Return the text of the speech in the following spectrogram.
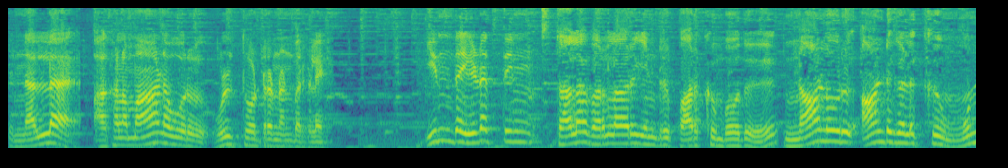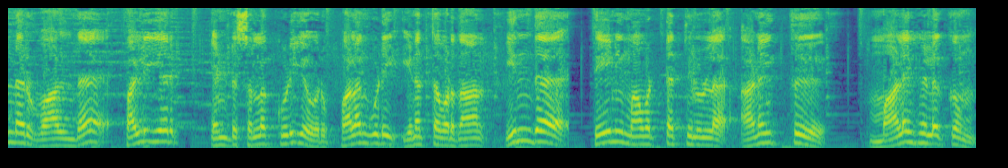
நல்ல அகலமான ஒரு உள்தோற்றம் நண்பர்களே. இந்த இடத்தின் ஸ்தல வரலாறு என்று பார்க்கும்போது நானூறு ஆண்டுகளுக்கு முன்னர் வாழ்ந்த பளியர் என்று சொல்லக்கூடிய ஒரு பழங்குடி இனத்தவர்தான். இந்த தேனி மாவட்டத்தில் உள்ள அனைத்து மலைகளுக்கும்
